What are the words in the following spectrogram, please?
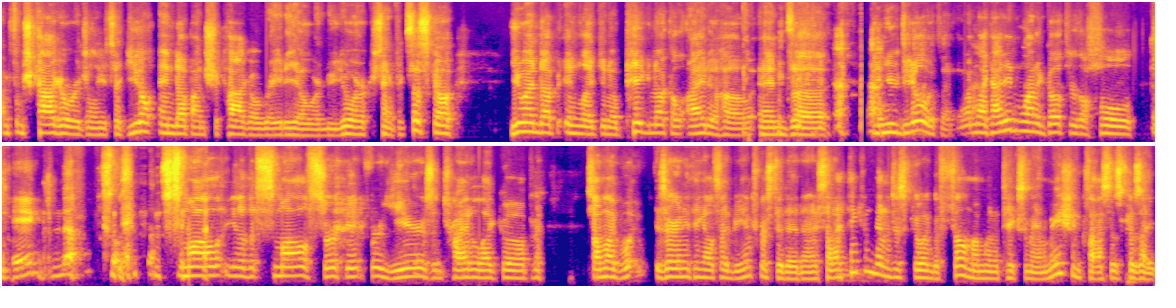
I'm from Chicago originally. It's like you don't end up on Chicago radio or New York, or San Francisco. You end up in like, you know, Pig Knuckle, Idaho, and uh, and you deal with it. And I'm like, I didn't want to go through the whole Big no. small, you know, the small circuit for years and try to like go up. So I'm like, what is there anything else I'd be interested in? And I said, I think I'm going to just go into film. I'm going to take some animation classes because I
